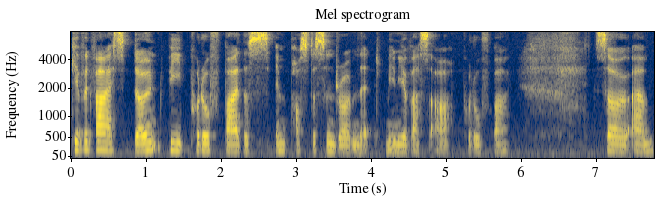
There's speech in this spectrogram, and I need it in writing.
give advice. Don't be put off by this imposter syndrome that many of us are put off by. So, um,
